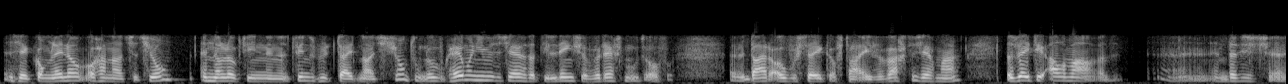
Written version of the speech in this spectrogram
dan zeg ik, kom Leno, we gaan naar het station. En dan loopt hij in 20 minuten tijd naar het station toe. Dan hoef ik helemaal niet meer te zeggen dat hij links of rechts moet, of uh, daar oversteken, of daar even wachten, zeg maar. Dat weet hij allemaal. Uh, en dat is uh,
